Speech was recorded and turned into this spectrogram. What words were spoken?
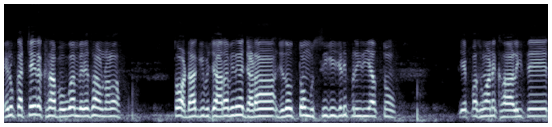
ਇਹਨੂੰ ਕੱਚਾ ਹੀ ਰੱਖਣਾ ਪਊਗਾ ਮੇਰੇ ਹਿਸਾਬ ਨਾਲ। ਤੁਹਾਡਾ ਕੀ ਵਿਚਾਰ ਆ ਵੀ ਇਹਦੀਆਂ ਜੜਾਂ ਜਦੋਂ ਉੱਤੋਂ ਮੁੱਸੀ ਗਈ, ਜਿਹੜੀ ਪਨੀਰੀ ਆ ਉੱਤੋਂ ਇਹ ਪਸ਼ੂਆਂ ਨੇ ਖਾ ਲਈ ਤੇ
